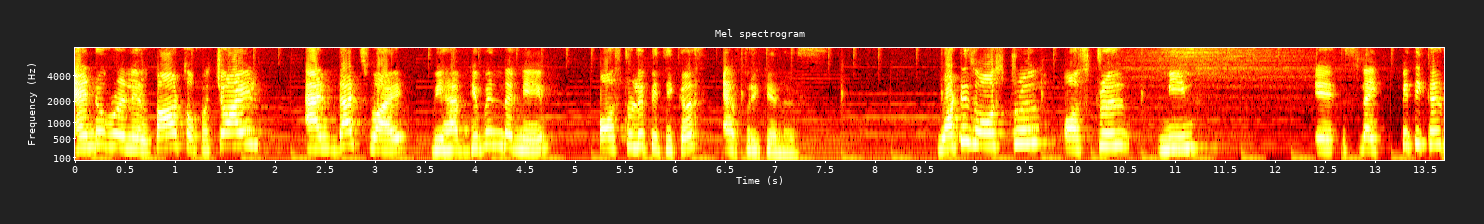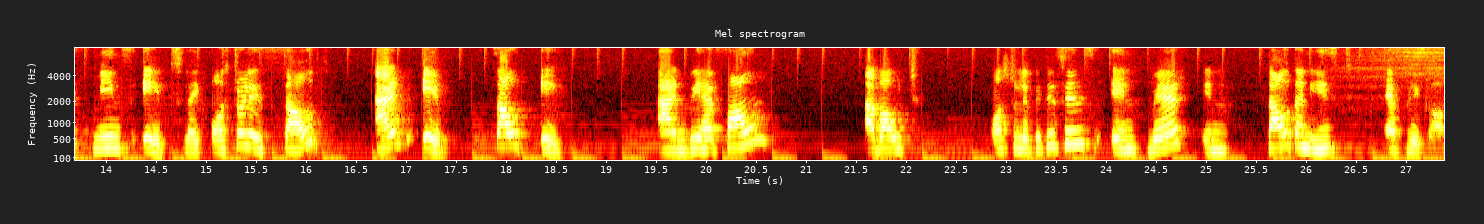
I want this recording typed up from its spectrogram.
endocranial parts of a child and that's why we have given the name Australopithecus africanus. What is austral? Austral means it's like Pithecus means apes. Like Australia is south and ape, south ape. And we have found about Australopithecines in where? In South and East Africa.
